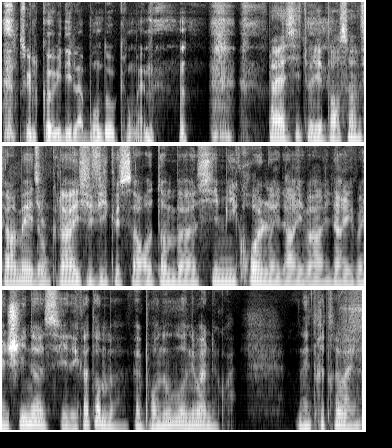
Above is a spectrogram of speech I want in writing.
Parce que le Covid, il a bon dos quand même. Bah, si tous les ports sont fermés, donc là il suffit que ça retombe à 6 microns, là, il, arrive à- il arrive en Chine, c'est l'hécatombe. Enfin, pour nous, on est mal. Quoi. On est très très mal. hein.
